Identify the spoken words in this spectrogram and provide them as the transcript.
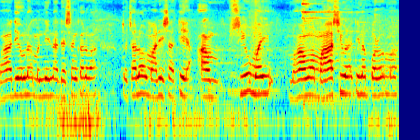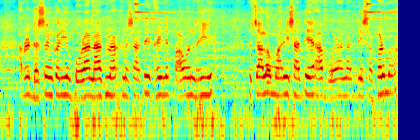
મહાદેવના મંદિરના દર્શન કરવા. તો ચાલો મારી સાથે આમ શિવમય મહા મહાશિવરાત્રિના પર્વમાં આપણે દર્શન કરીએ ભોળાનાથના અને સાથે થઈને પાવન થઈએ. તો ચાલો મારી સાથે આ ભોળાનાથની સફરમાં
